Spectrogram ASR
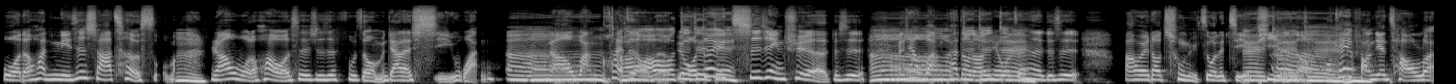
我的话你是刷厕所嘛，嗯，然后我的话我是就是负责我们家的洗碗，嗯。然后碗筷这种的，哦对我对于吃进去的，就是嗯。很像碗筷这种东西，对对对。我真的就是发挥到处女座的洁癖的那种。对对。对我可以房间超乱，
